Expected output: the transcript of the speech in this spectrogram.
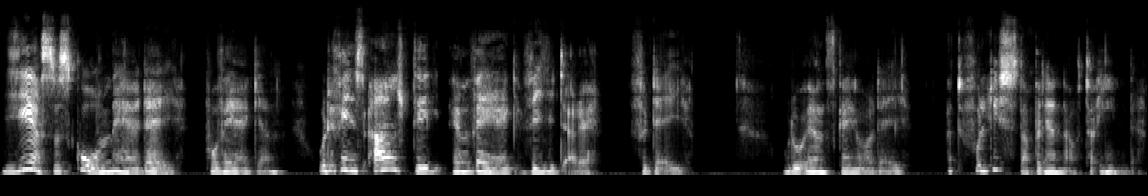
Jesus går med dig på vägen och det finns alltid en väg vidare för dig. Och då önskar jag dig att du får lyssna på denna och ta in den.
